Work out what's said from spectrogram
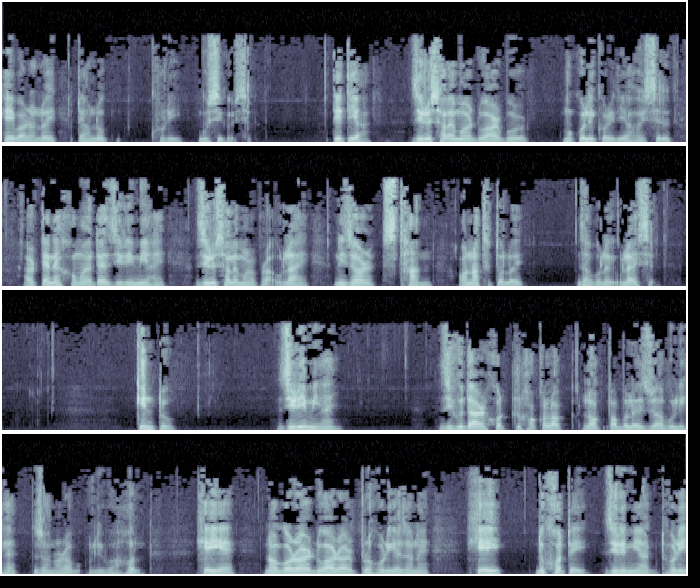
সেইবাৰলৈ তেওঁলোক ঘূৰি গুচি গৈছিল। তেতিয়া জিৰচালেমৰ দুৱাৰবোৰ মুকলি কৰি দিয়া হৈছিল আৰু তেনে সময়তে জিৰিমিয়াই জিৰচালেমৰ পৰা ওলাই নিজৰ স্থান অনাথোতলৈ যাবলৈ ওলাইছিল। কিন্তু জিৰিমিয়াই জিহুদাৰ শত্ৰুসকলক লগ পাবলৈ যোৱা বুলিহে জনৰব উলিওৱা হল। সেয়ে নগৰৰ দুৱাৰৰ প্ৰহৰী এজনে সেই দুখতেই জিৰিমিয়াক ধৰি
